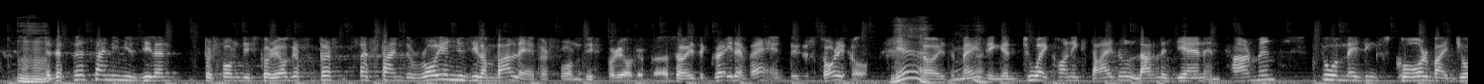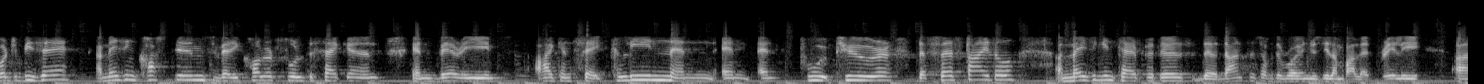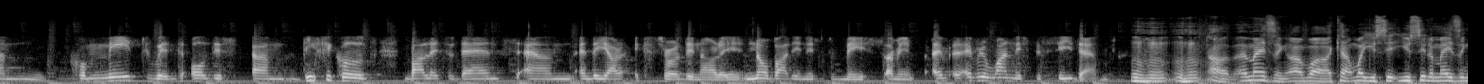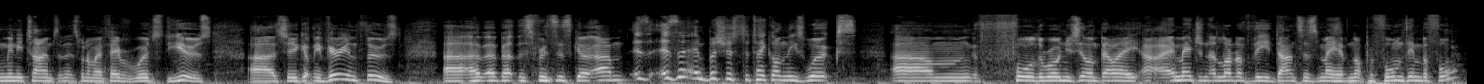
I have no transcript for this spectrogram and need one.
as the first time in New Zealand performed this choreographer. First, first time the Royal New Zealand Ballet performed this choreographer. So it's a great event. It's historical. Yeah, So it's yeah. amazing. And two iconic titles, L'Arlésienne and Carmen. Two amazing score by Georges Bizet. Amazing costumes, very colorful the second, and very, I can say, clean and, and, and pu- pure the first title. Amazing interpreters, the dancers of the Royal New Zealand Ballet really um, commit with all this um, difficult ballet to dance, um, and they are extraordinary. Nobody needs to miss. I mean, ev- everyone needs to see them. Mm-hmm, mm-hmm. Oh, amazing! Oh, well, I can't wait. You said you said amazing many times, and that's one of my favorite words to use. Uh, so you got me very enthused uh, about this, Francesco. Um, is is it ambitious to take on these works? Um, for the Royal New Zealand Ballet, I imagine a lot of the dancers may have not performed them before.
